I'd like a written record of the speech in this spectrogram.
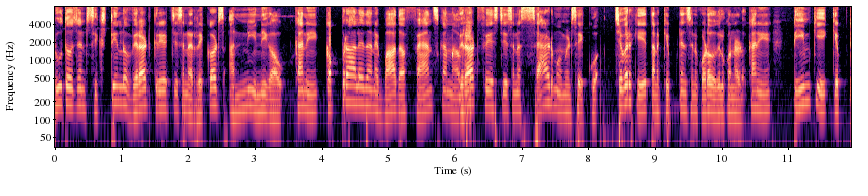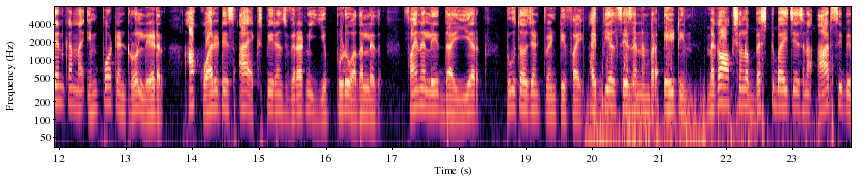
టూ థౌజండ్ సిక్స్టీన్లో విరాట్ క్రియేట్ చేసిన రికార్డ్స్ అన్నీ ఇన్ని కావు కానీ కప్ రాలేదనే బాధ ఫ్యాన్స్ కన్నా విరాట్ ఫేస్ చేసిన సాడ్ మూమెంట్స్ ఎక్కువ. చివరికి తన కెప్టెన్సీని కూడా వదులుకున్నాడు. కానీ టీంకి కెప్టెన్ కన్నా ఇంపార్టెంట్ రోల్ లీడర్. ఆ క్వాలిటీస్ ఆ ఎక్స్పీరియన్స్ విరాట్ని ఎప్పుడూ వదలలేదు. Finally the year two thousand twenty five IPL season number eighteen mega ఆక్షన్లో బెస్ట్ బై చేసిన ఆర్సీబీ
